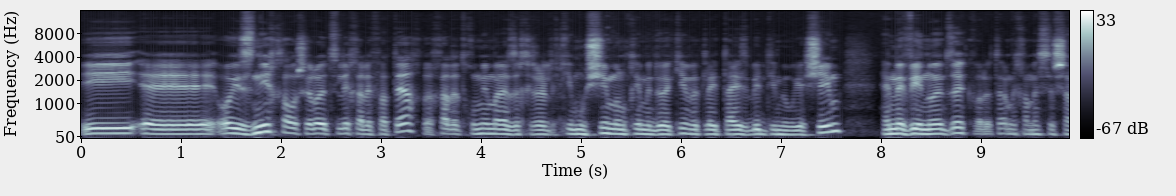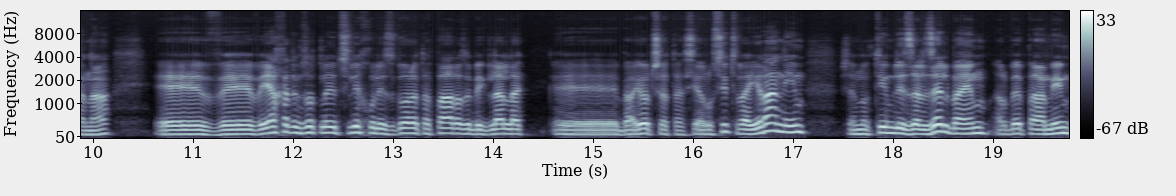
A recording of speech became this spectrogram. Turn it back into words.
היא אה, או הזניחה או שלא הצליחה לפתח, ואחד התחומים האלה זה חימושים מונחים מדויקים וכלי טיס בלתי מאוישים. הם הבינו את זה כבר יותר מ-15 שנה, אה, ו- ויחד עם זאת לא הצליחו לסגור את הפער הזה בגלל הבעיות של התעשייה הרוסית והאיראנים, שהם נוטים לזלזל בהם הרבה פעמים,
